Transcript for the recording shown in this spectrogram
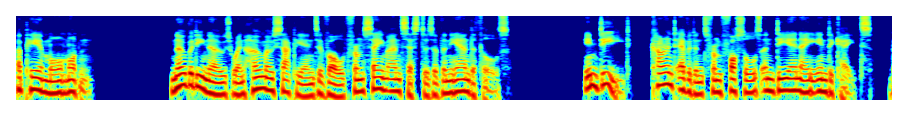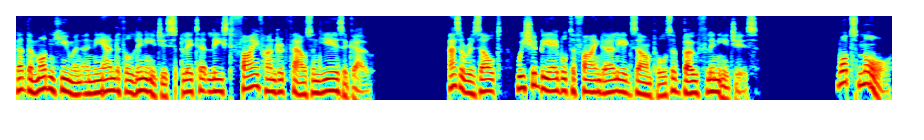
appear more modern. Nobody knows when Homo sapiens evolved from same ancestors of the Neanderthals. Indeed, current evidence from fossils and DNA indicates that the modern human and Neanderthal lineages split at least 500,000 years ago. As a result, we should be able to find early examples of both lineages. What's more,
